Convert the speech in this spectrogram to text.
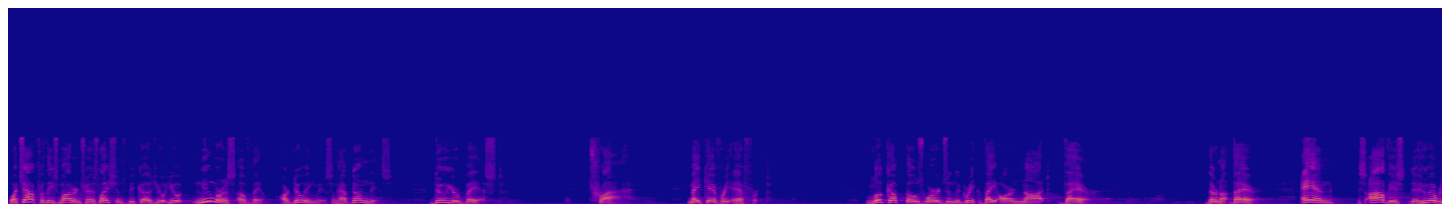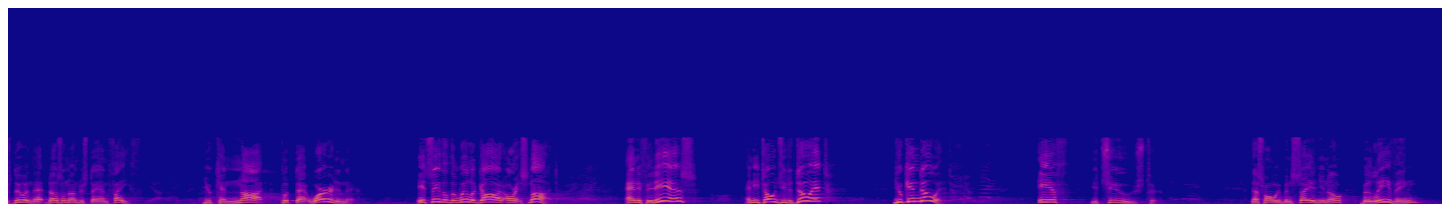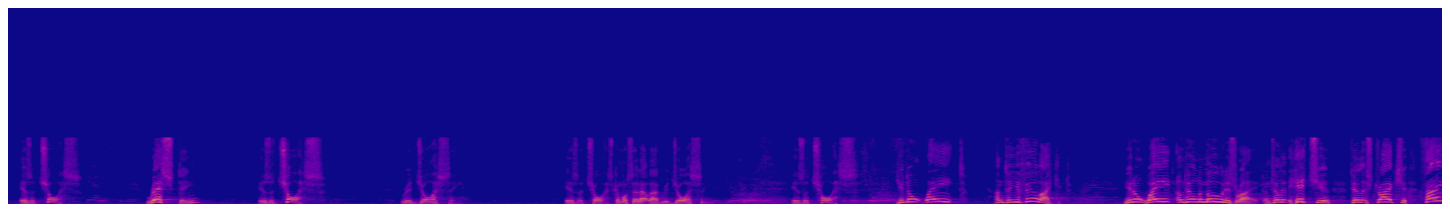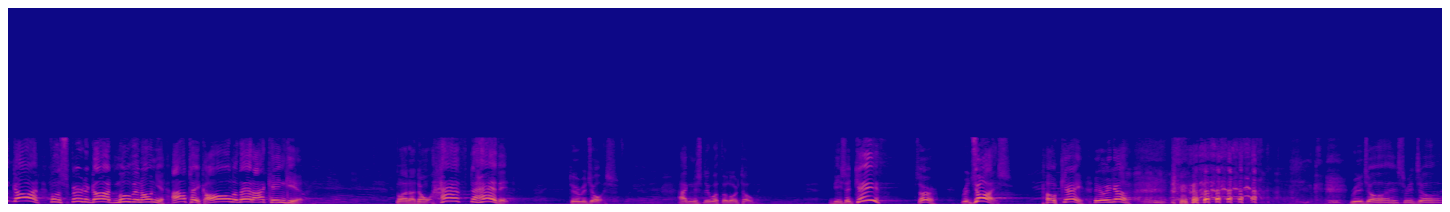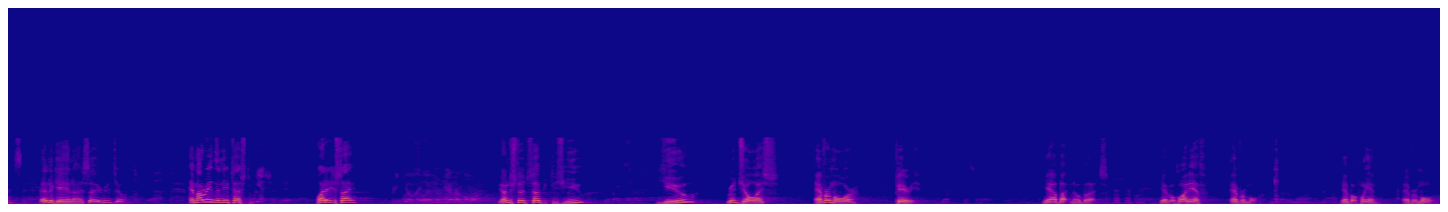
Watch out for these modern translations because you, you, numerous of them are doing this and have done this. Do your best. Try. Make every effort. Look up those words in the Greek. They are not there. They're not there. And it's obvious that whoever's doing that doesn't understand faith. You cannot put that word in there. It's either the will of God or it's not. And if it is, and He told you to do it, you can do it if you choose to. That's why we've been saying, you know, believing is a choice, resting is a choice, rejoicing is a choice. Come on, say it out loud. Rejoicing is a choice. You don't wait until you feel like it. You don't wait until the mood is right, until it hits you, until it strikes you. Thank God for the Spirit of God moving on you. I'll take all of that I can get. But I don't have to have it to rejoice. I can just do what the Lord told me. If He said, Keith, sir, rejoice. Okay, here we go. rejoice, rejoice. And again I say rejoice. Am I reading the New Testament? Yes, sir. What did it say? Rejoice evermore. You understood subject is you. You rejoice evermore, period. Yeah, but no buts. Yeah, but what if? Evermore. Yeah, but when? Evermore.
